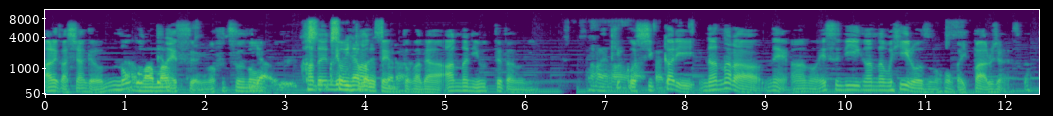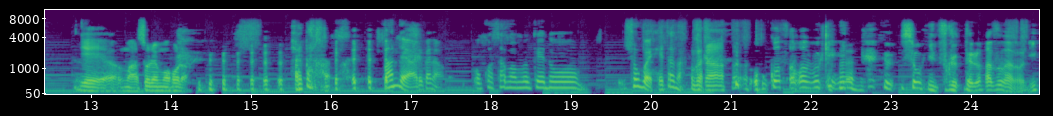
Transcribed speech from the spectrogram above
あれか知らんけど、残ってないっすよ、今、普通の家電量販。店とかであんなに売ってたのに、結構しっかり、なんならね、あの、SD ガンダムヒーローズの方がいっぱいあるじゃないですか。いやいや、まあ、それもほら。あれかなバンダイあれかなお子様向けの商売下手なのか お子様向けにな商品作ってるはずなのに、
